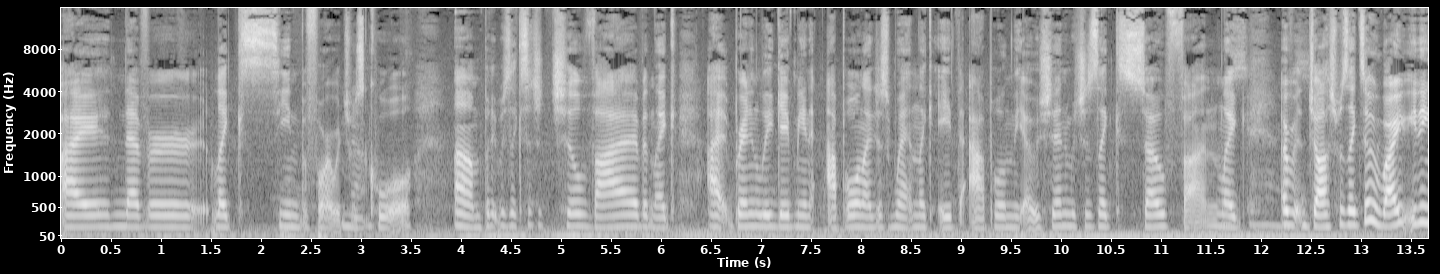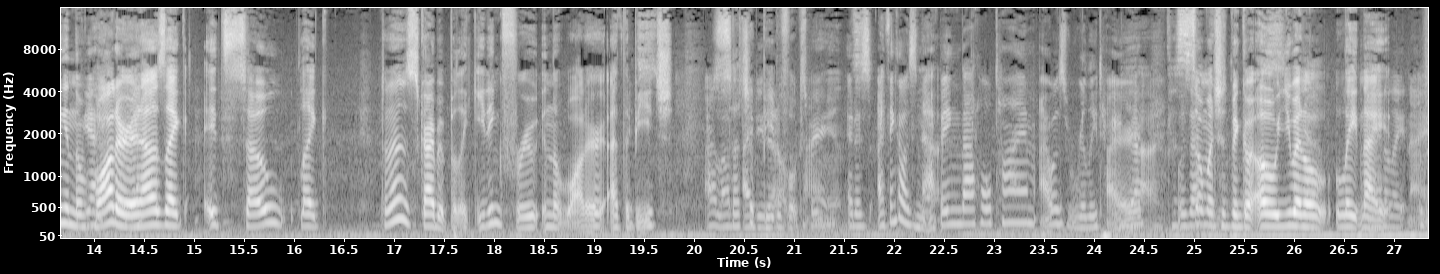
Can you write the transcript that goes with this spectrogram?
I never like seen before, which was cool. Um, but it was like such a chill vibe, and like I Brandon Lee gave me an apple, and I just went and like ate the apple in the ocean, which is like so fun. Like Josh was like, "So why are you eating in the Yeah. water?" And I was like, "It's so like." Don't know how to describe it, but like eating fruit in the water at the It's beach. I love such I a beautiful all the time. experience. It is. I think I was napping that whole time. I was really tired. because Was so much has been going. Oh, you had a late night. a late night,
